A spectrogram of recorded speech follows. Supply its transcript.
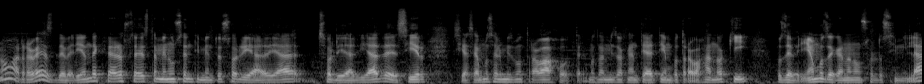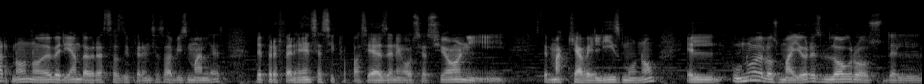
no, al revés, deberían de crear ustedes también un sentimiento de solidaridad, solidaridad de decir, si hacemos el mismo trabajo, tenemos la misma cantidad de tiempo trabajando aquí, pues deberíamos de ganar un sueldo similar, ¿no? No deberían de haber estas diferencias abismales de preferencias y capacidades de negociación y este maquiavelismo, ¿no? El, uno de los mayores logros del,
